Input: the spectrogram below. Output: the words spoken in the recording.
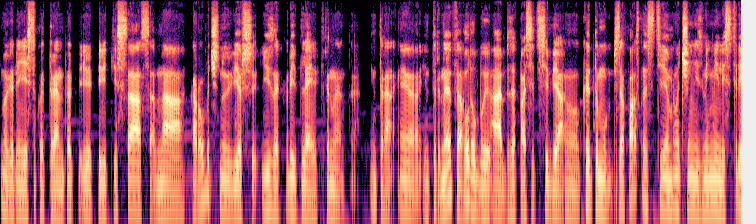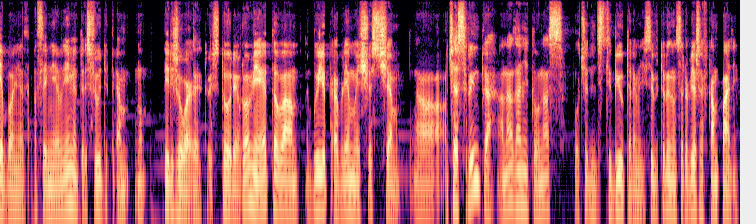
ну, вернее, есть такой тренд, как перейти SaaS на коробочную версию и закрыть для интернета, интер, э, интернета, чтобы обезопасить себя. К этому безопасности очень изменились требования за последнее время, то есть люди прям, ну, переживают эту историю. Кроме этого, были проблемы еще с чем? А, часть рынка, она занята у нас, получается, дистрибьюторами, дистрибьюторами зарубежных компаний.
